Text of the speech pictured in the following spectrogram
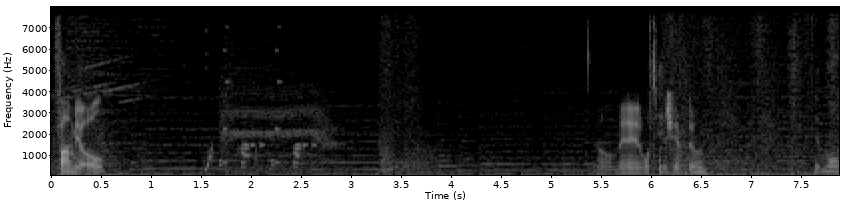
farm your ult. Oh man, what's my champ doing? A bit more.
